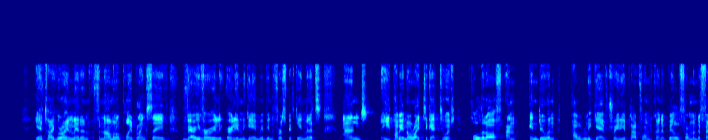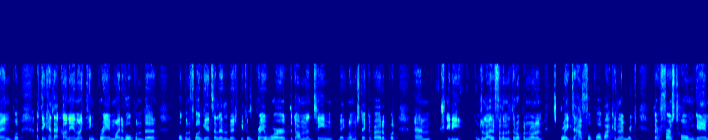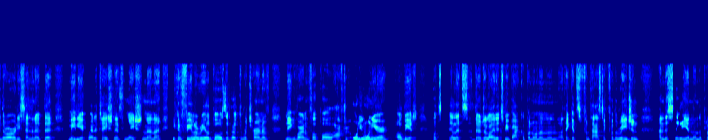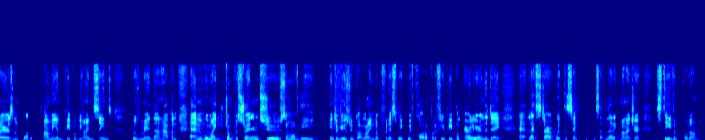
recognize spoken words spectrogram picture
Yeah, Tadhg Ryan made a phenomenal point blank save very, very early in the game, maybe in the first 15 minutes. And he probably had no right to get to it, pulled it off, and in doing, probably gave Treaty a platform to kind of build from and defend. But I think had that gone in, I think Bray might have opened the opened the floodgates a little bit because Bray were the dominant team, make no mistake about it. But um, Treaty I'm delighted for them that they're up and running. It's great to have football back in Limerick. Their first home game, they're already sending out the media accreditation information, and uh, you can feel a real buzz about the return of League of Ireland football after only one year, albeit, but still, it's they're delighted to be back up and running, and I think it's fantastic for the region and the city and, and the players and Tommy and the people behind the scenes who've made that happen. Um, we might jump straight into some of the interviews we've got lined up for this week. We've caught up with a few people earlier in the day. Uh, let's start with the St. Patrick's Athletic Manager, Stephen O'Donnell.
